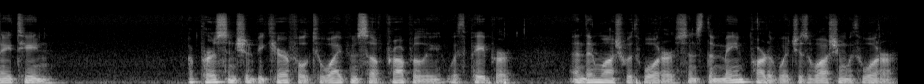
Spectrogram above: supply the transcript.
18. A person should be careful to wipe himself properly with paper and then wash with water, since the main part of which is washing with water.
